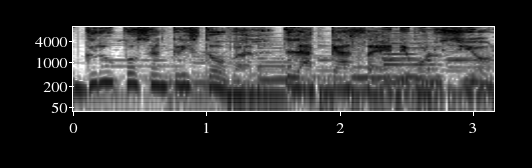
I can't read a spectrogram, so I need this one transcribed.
Grupo San Cristóbal, la casa en evolución.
